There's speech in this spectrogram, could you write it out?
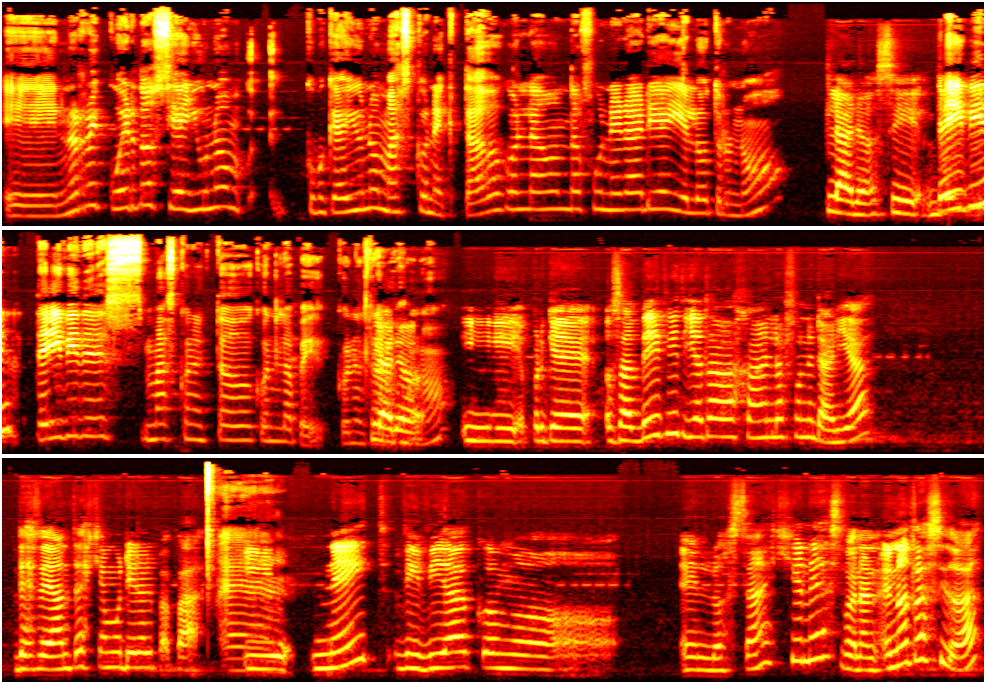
Eh, no recuerdo si hay uno, como que hay uno más conectado con la onda funeraria y el otro no. Claro, sí. David, David, es más conectado con, la con el claro. trabajo, ¿no? Y porque, o sea, David ya trabajaba en la funeraria desde antes que muriera el papá. Y Ah. Nate vivía como en Los Ángeles, bueno, en otra ciudad.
